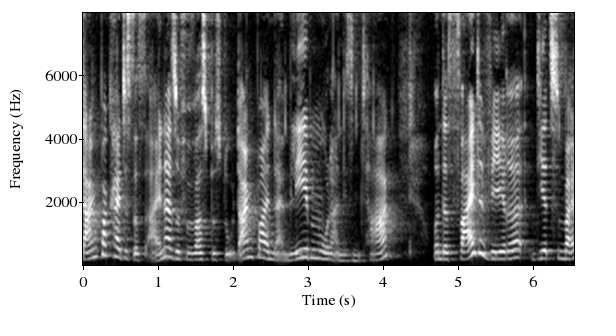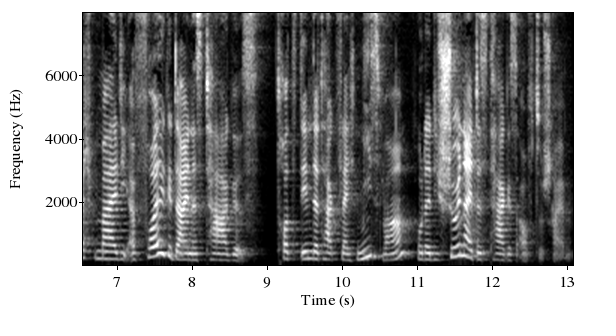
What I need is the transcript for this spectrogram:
Dankbarkeit ist das eine, also für was bist du dankbar in deinem Leben oder an diesem Tag. Und das zweite wäre, dir zum Beispiel mal die Erfolge deines Tages, trotzdem der Tag vielleicht mies war, oder die Schönheit des Tages aufzuschreiben.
